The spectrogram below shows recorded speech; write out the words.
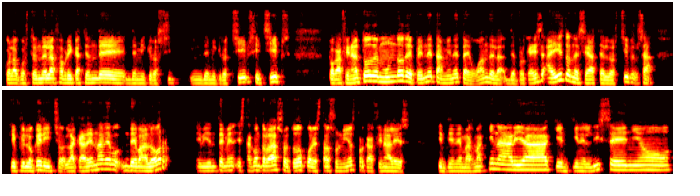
con la cuestión de la fabricación de, microchips y chips, porque al final todo el mundo depende también de Taiwán, porque ahí es, donde se hacen los chips. O sea, que lo que he dicho, la cadena de, valor evidentemente está controlada sobre todo por Estados Unidos, porque al final es quien tiene más maquinaria, quien tiene el diseño,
